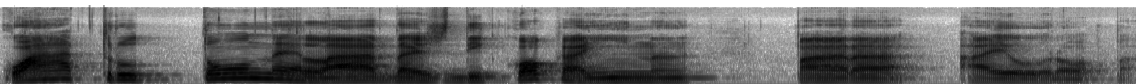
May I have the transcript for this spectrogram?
4 toneladas de cocaína para a Europa.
